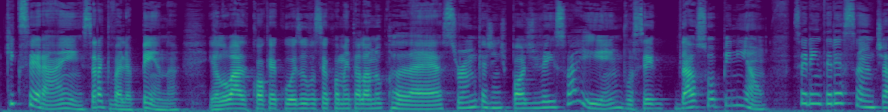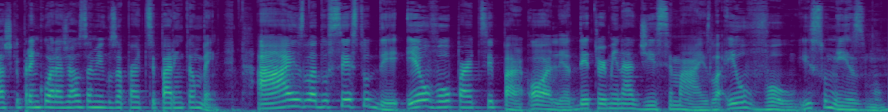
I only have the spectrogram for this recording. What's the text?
O que, que, será, hein? Será que vale a pena? Eloá, qualquer coisa você comenta lá no Classroom que a gente pode ver isso aí, hein? Você dá a sua opinião. Seria interessante, acho que para encorajar os amigos a participarem também. A Aisla do sexto D, eu vou participar. Olha, determinadíssima Aisla, eu vou, isso mesmo.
